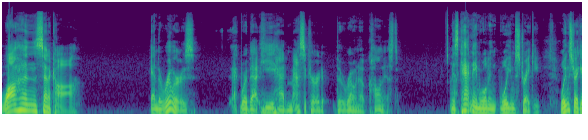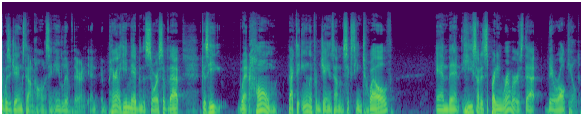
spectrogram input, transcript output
Wahunsenacawh. And the rumors were that he had massacred the Roanoke colonist. This cat named William, William Strachey. William Strachey was a Jamestown colonist, and he lived there. And, and apparently, he may have been the source of that because he went home back to England from Jamestown in 1612, and then he started spreading rumors that they were all killed.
